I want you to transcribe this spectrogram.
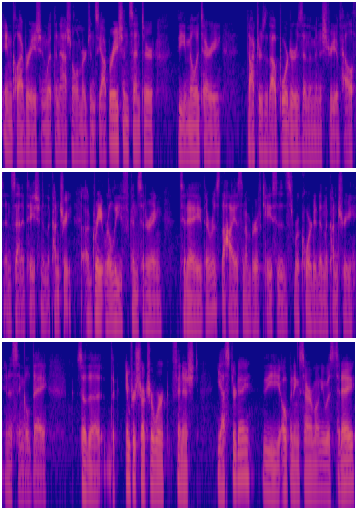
in collaboration with the National Emergency Operations Center, the military, Doctors Without Borders, and the Ministry of Health and Sanitation in the country. A great relief considering today there was the highest number of cases recorded in the country in a single day. So the, the infrastructure work finished yesterday. The opening ceremony was today.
